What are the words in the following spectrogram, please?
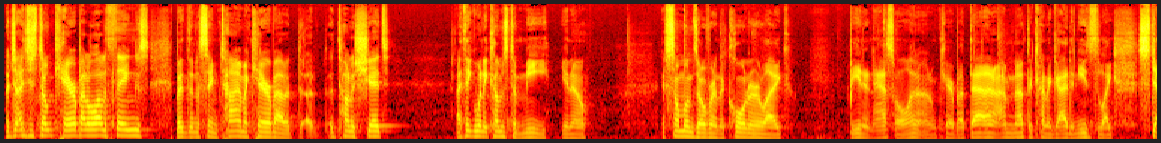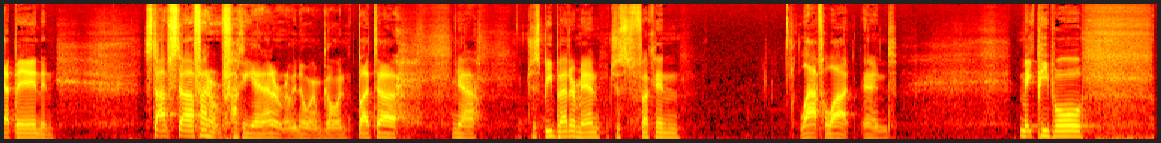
I just don't care about a lot of things, but at the same time, I care about a, a ton of shit. I think when it comes to me, you know, if someone's over in the corner, like being an asshole, I don't, I don't care about that. I'm not the kind of guy that needs to like step in and stop stuff. I don't fucking I don't really know where I'm going, but uh, yeah, just be better, man. Just fucking laugh a lot and make people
